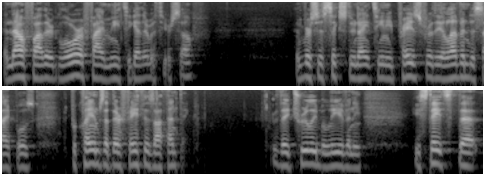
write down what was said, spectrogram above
And now, Father, glorify me together with yourself. In verses 6 through 19, he prays for the 11 disciples, proclaims that their faith is authentic. They truly believe, and he, he states that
